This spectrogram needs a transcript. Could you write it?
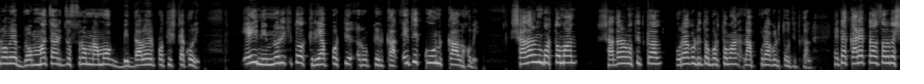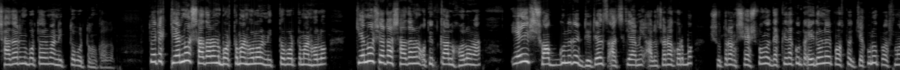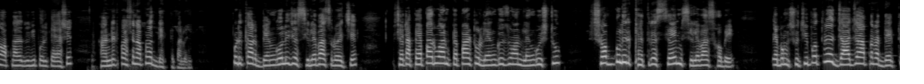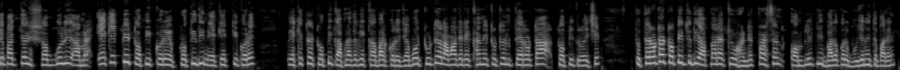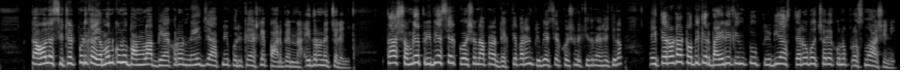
আশ্রমে ব্রহ্মচার্যশ্রম নামক বিদ্যালয়ের প্রতিষ্ঠা করি। এই নিম্নলিখিত ক্রিয়াপদটির রূপটির কাল, এটি কোন কাল হবে? সাধারণ বর্তমান, সাধারণ অতীতকাল, পুরাগঠিত বর্তমান না পুরাগঠিত অতীতকাল? এটা কারেক্ট আনসার হবে সাধারণ বর্তমান বা নিত্য বর্তমান কাল। তো এটা কেন সাধারণ বর্তমান হলো, নিত্য বর্তমান হলো? কেন সেটা সাধারণ অতীতকাল হলো না? এই সবগুলোর ডিটেলস আজকে আমি আলোচনা করব। সুতরাং শেষ পর্যন্ত দেখতে থাকুন। তো এই ধরনের প্রশ্ন যে কোনো প্রশ্ন আপনারা যদি পরীক্ষায় আসে হান্ড্রেড পার্সেন্ট আপনারা দেখতে পারবেন। পরীক্ষার বেঙ্গলি যে সিলেবাস রয়েছে, সেটা paper one paper two language one language two সবগুলির ক্ষেত্রে সেম সিলেবাস হবে। এবং সূচিপত্রে যা যা আপনারা দেখতে পাচ্ছেন, সবগুলি আমরা এক একটি টপিক করে, প্রতিদিন এক একটি করে, এক একটা টপিক আপনাদেরকে কভার করে যাব। টোটাল আমাদের এখানে টোটাল তেরোটা টপিক রয়েছে। তো তেরোটা টপিক যদি আপনারা কেউ হান্ড্রেড পারসেন্ট কমপ্লিটলি ভালো করে বুঝে নিতে পারেন তাহলে সিটেট পরীক্ষা এমন কোনো বাংলা ব্যাকরণ নেই যে আপনি পরীক্ষায় আসলে পারবেন না, এই ধরনের চ্যালেঞ্জ তার সঙ্গে প্রিভিয়াস ইয়ার কোয়েশন আপনারা দেখতে পারেন প্রিভিয়াস ইয়ার কোয়েশনে কী ধরনের এসেছিল? এই তেরোটা টপিকের বাইরে কিন্তু প্রিভিয়াস তেরো বছরে কোনো প্রশ্ন আসেনি।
